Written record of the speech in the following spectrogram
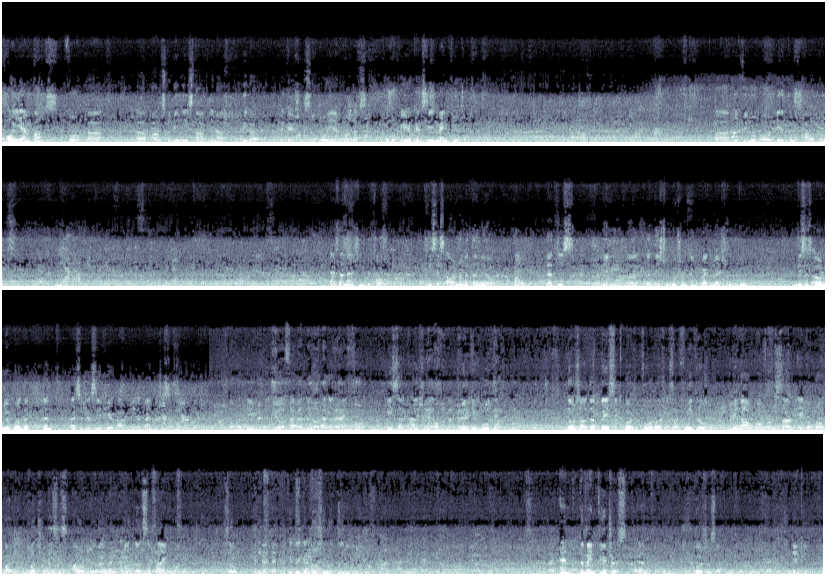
OEM pumps for uh, uh, pumps to be installed in a bigger application. So OEM products. Over here you can see main features. Uh, if we move over here to our tools, as I mentioned before, this is our Namath Neo pump that is in uh, the distribution and regulation group. This is our new product and as you can see here are the advantages. Over here you can see our new for recirculation of drinking water. Those are the basic four versions of Micro. We now offer some Eco Pro but this is our product, not a supplying product. So, you take a closer look maybe. And the main features and versions of it. Thank you.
